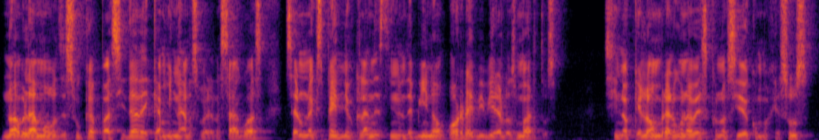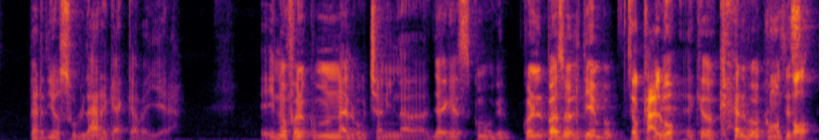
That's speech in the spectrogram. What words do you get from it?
no hablamos de su capacidad de caminar sobre las aguas, ser un expendio clandestino de vino o revivir a los muertos, sino que el hombre alguna vez conocido como Jesús perdió su larga cabellera. Y no fue como una lucha ni nada, ya que es como que con el paso del tiempo Quedó calvo, eh, quedó calvo. como todo.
